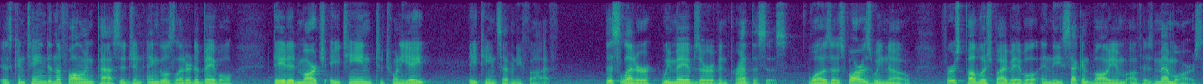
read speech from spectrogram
is contained in the following passage in Engels' letter to Bebel, dated March 18 to 28, 1875. This letter, we may observe in parenthesis, was, as far as we know, first published by Bebel in the second volume of his memoirs,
